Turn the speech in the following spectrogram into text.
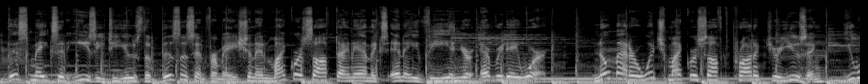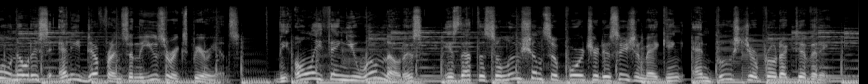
This makes it easy to use the business information in Microsoft Dynamics NAV in your everyday work. No matter which Microsoft product you're using, you won't notice any difference in the user experience. The only thing you will notice is that the solution supports your decision-making and boosts your productivity.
